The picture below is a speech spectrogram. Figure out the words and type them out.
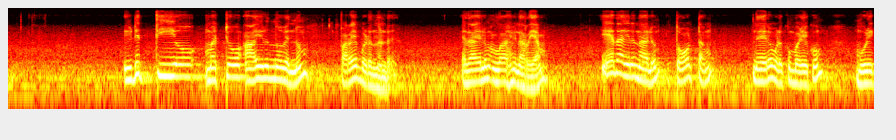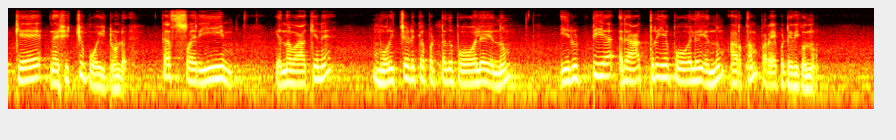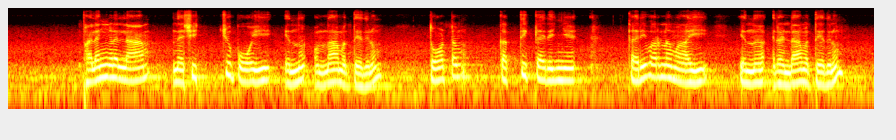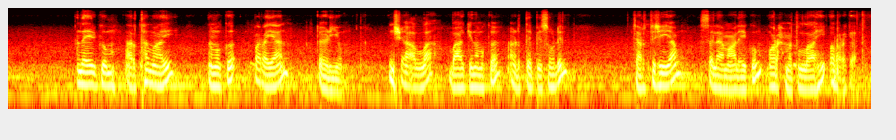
ഇടുത്തിയോ മറ്റോ ആയിരുന്നുവെന്നും പറയപ്പെടുന്നുണ്ട്. ഏതായാലും അള്ളാഹുവിനറിയാം. ഏതായിരുന്നാലും തോട്ടം നേരം വെളുക്കുമ്പോഴേക്കും മുഴുക്കെ നശിച്ചു പോയിട്ടുണ്ട്. കസ്വരീം എന്ന വാക്കിന് മുറിച്ചെടുക്കപ്പെട്ടതുപോലെ എന്നും ഇരുട്ടിയ രാത്രിയെ പോലെ എന്നും അർത്ഥം പറയപ്പെട്ടിരിക്കുന്നു. ഫലങ്ങളെല്ലാം നശിച്ചു പോയി എന്ന് ഒന്നാമത്തേതിനും തോട്ടം കത്തിക്കരിഞ്ഞ് കരിവർണമായി എന്ന് രണ്ടാമത്തേതിനും എന്തായിരിക്കും അർത്ഥമായി നമുക്ക് പറയാൻ കഴിയും. ഇൻഷാ അള്ളാ ബാക്കി നമുക്ക് അടുത്ത എപ്പിസോഡിൽ ചർച്ച ചെയ്യാം. അസ്സലാമലൈക്കും വറഹമത്തല്ലാഹി വാബർക്കാത്തു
